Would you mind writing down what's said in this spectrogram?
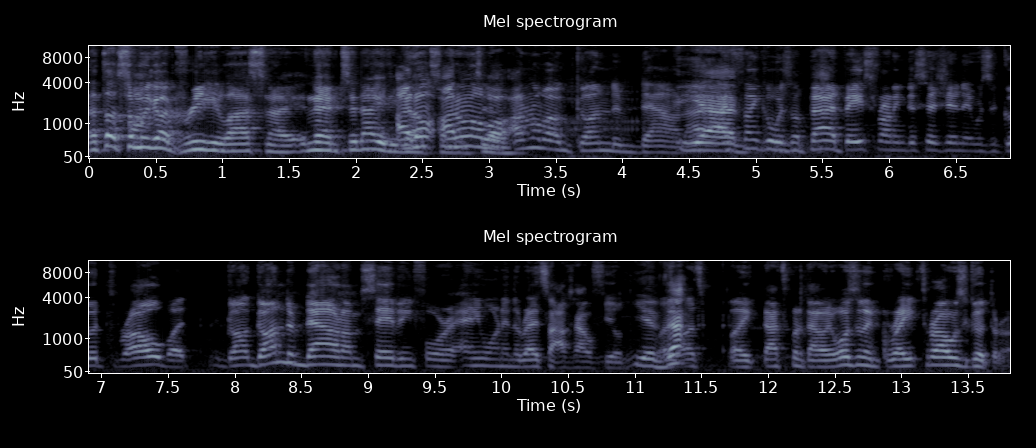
I thought someone got greedy last night, and then tonight he I don't. I don't know someone, about. I don't know about gunned him down. Yeah. I, I think it was a bad base running decision. It was a good throw, but gun, gunned him down. I'm saving for anyone in the Red Sox outfield. Yeah, Like, that- let's like that's put it that way. It wasn't a great throw. It was a good throw.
